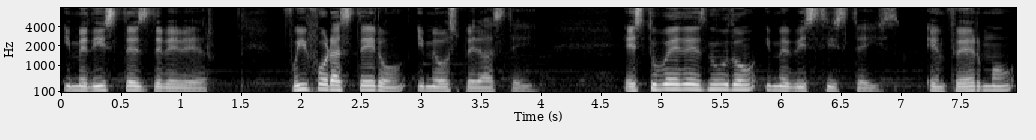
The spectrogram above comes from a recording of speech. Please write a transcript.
y me distes de beber, fui forastero y me hospedaste, estuve desnudo y me vististeis, enfermo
